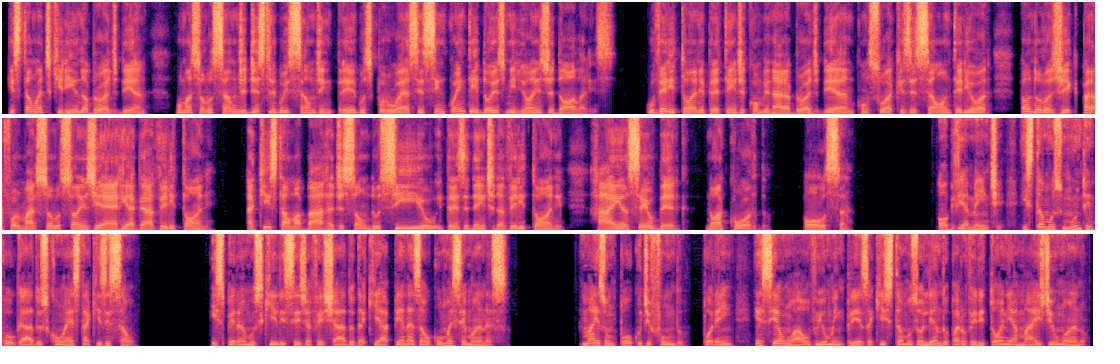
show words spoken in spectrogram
estão adquirindo a Broadbean, uma solução de distribuição de empregos por US 52 milhões de dólares. O Veritone pretende combinar a Broadbean com sua aquisição anterior, Pandologic para formar soluções de RH Veritone. Aqui está uma barra de som do CEO e presidente da Veritone, Ryan Seilberg, no acordo. Ouça. Obviamente, estamos muito empolgados com esta aquisição. Esperamos que ele seja fechado daqui a apenas algumas semanas. Mais um pouco de fundo, porém, esse é um alvo e uma empresa que estamos olhando para o Veritone há mais de um ano.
